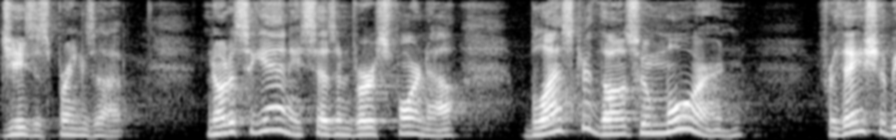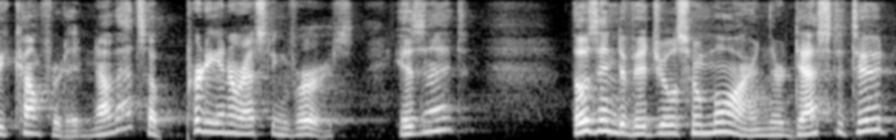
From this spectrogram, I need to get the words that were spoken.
Jesus brings up. Notice again, he says in verse 4 now, Blessed are those who mourn, for they shall be comforted. Now that's a pretty interesting verse isn't it? Those individuals who mourn, they're destitute,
